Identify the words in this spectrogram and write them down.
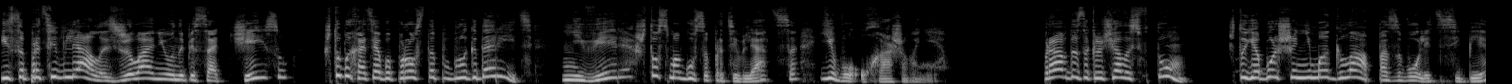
И сопротивлялась желанию написать Чейзу, чтобы хотя бы просто поблагодарить, не веря, что смогу сопротивляться его ухаживаниям. Правда заключалась в том, что я больше не могла позволить себе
